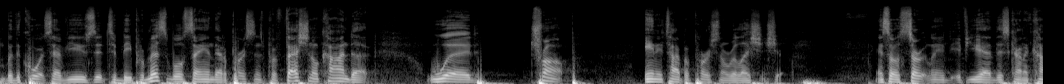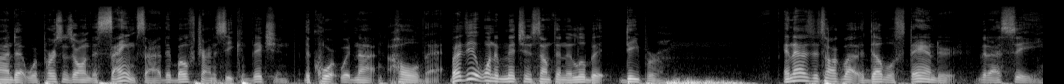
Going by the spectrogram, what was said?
but the courts have used it to be permissible, saying that a person's professional conduct would trump any type of personal relationship. And so, certainly, if you had this kind of conduct where persons are on the same side, they're both trying to seek conviction, the court would not hold that. But I did want to mention something a little bit deeper and that is to talk about the double standard that I see.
